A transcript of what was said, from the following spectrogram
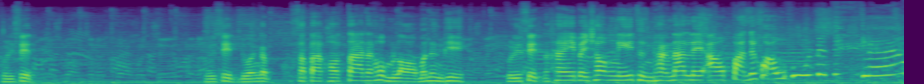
บุริสิตบุริสิตดวลกับ สปาคอสตานะครับผมหลอกมาหนึ่งทีบริสิตให้ไปช่องนี้ถึงทางด้านเลเอาปั่นด้วยขวาโอ้โหเมนดี้อีกแล้ว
